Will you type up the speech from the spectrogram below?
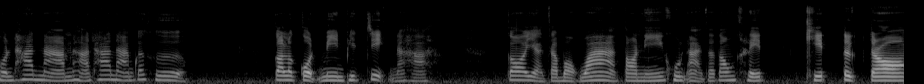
คนธาตุน้ำนะคะธาตุน้ำก็คือกรกฎมีนพิจิกนะคะ ก็อยากจะบอกว่าตอนนี้คุณอาจจะต้องคิดคิดตรึกตรอง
